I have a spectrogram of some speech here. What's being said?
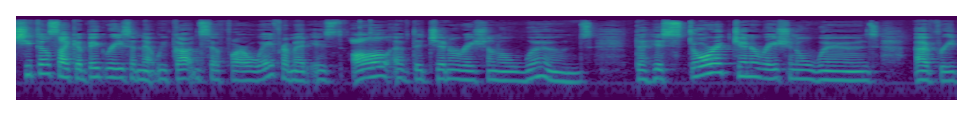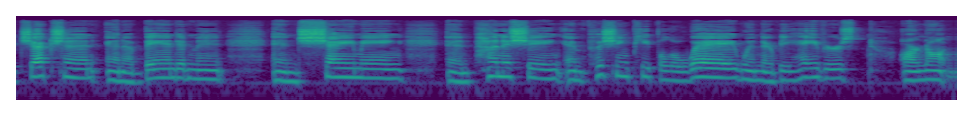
she feels like a big reason that we've gotten so far away from it is all of the generational wounds, the historic generational wounds of rejection and abandonment and shaming and punishing and pushing people away when their behaviors are not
